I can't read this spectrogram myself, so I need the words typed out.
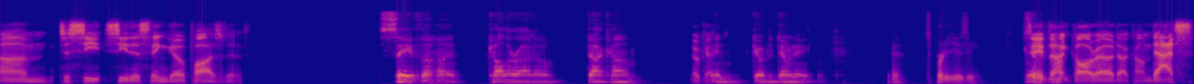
um, to see see this thing go positive? Save the hunt colorado.com Okay. and go to donate. Yeah, it's pretty easy. Yeah. SaveTheHuntColorado.com. That's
